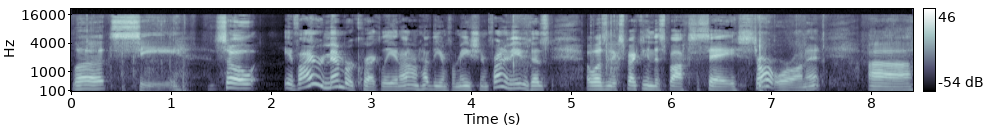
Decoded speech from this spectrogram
let's see. So if I remember correctly, and I don't have the information in front of me because I wasn't expecting this box to say Staroar on it, uh,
